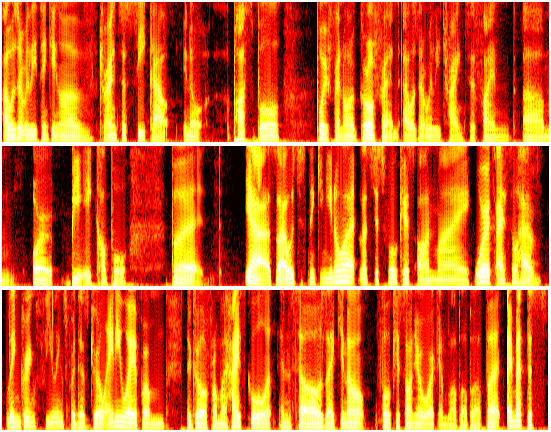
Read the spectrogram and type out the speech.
I wasn't really thinking of trying to seek out, you know, a possible boyfriend or girlfriend. I wasn't really trying to find um or be a couple. But yeah, so I was just thinking, you know what? Let's just focus on my work. I still have lingering feelings for this girl anyway from the girl from my high school. And so I was like, you know, focus on your work and blah, blah, blah. But I met this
